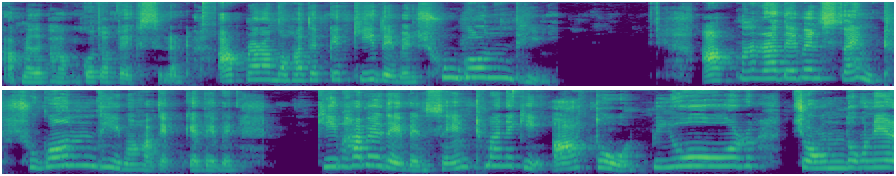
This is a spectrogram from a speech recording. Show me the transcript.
আপনাদের ভাগ্য তত এক্সিলেন্ট আপনারা মহাদেবকে কি দেবেন? সুগন্ধি। আপনারা দেবেন সেন্ট সুগন্ধি মহাদেবকে দেবেন। কীভাবে দেবেন? সেন্ট মানে কি? আতর, পিওর চন্দনের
